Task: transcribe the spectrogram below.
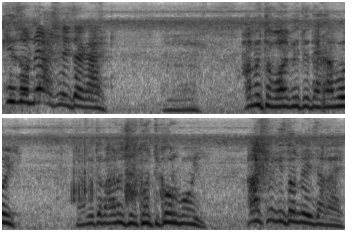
কি জন্য আসে এই জায়গায়? আমি তো ভয় পেতে দেখাবই। আমি তো মানুষের ক্ষতি করবোই। আসলে কি জন্য এই জায়গায়?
